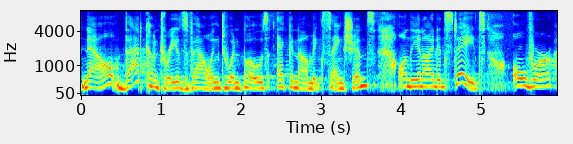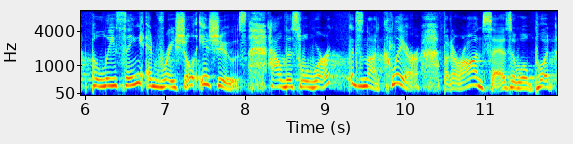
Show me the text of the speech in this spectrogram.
Now, that country is vowing to impose economic sanctions on the United States over policing and racial issues issues. How this will work, it's not clear, but Iran says it will put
